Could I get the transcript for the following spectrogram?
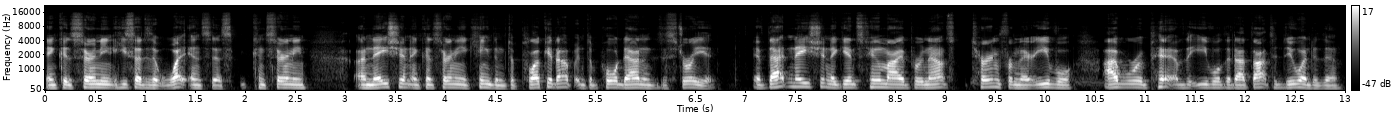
and concerning, he says, at what instance? Concerning a nation and concerning a kingdom, to pluck it up and to pull down and destroy it. If that nation against whom I pronounced turn from their evil, I will repent of the evil that I thought to do unto them.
